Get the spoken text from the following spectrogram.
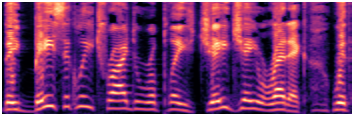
They basically tried to replace JJ Redick with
